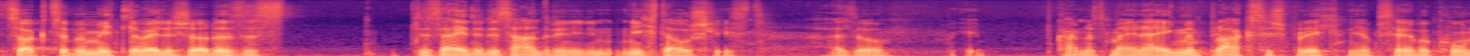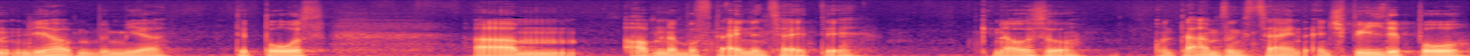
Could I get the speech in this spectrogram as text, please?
Es sagt aber mittlerweile schon, dass es das eine das andere nicht ausschließt. Also ich kann aus meiner eigenen Praxis sprechen. Ich habe selber Kunden, die haben bei mir Depots, ähm, haben aber auf der einen Seite genauso unter Anführungszeichen ein Spieldepot,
